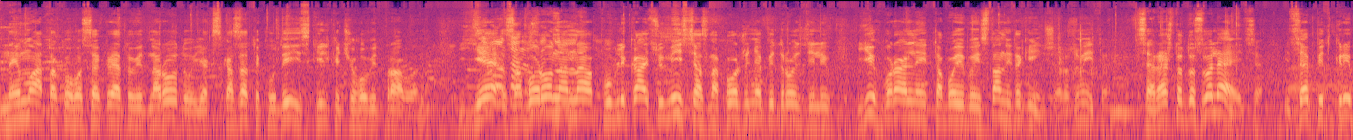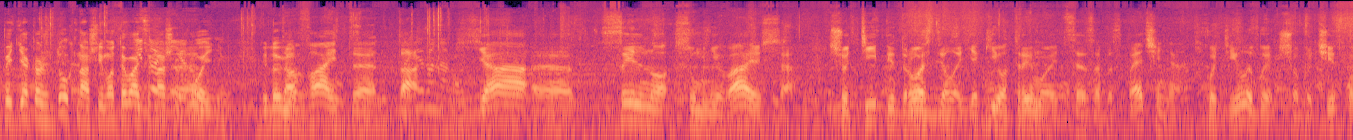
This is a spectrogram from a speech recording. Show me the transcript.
Нема такого секрету від народу, як сказати, куди і скільки чого відправлено. Є заборона на публікацію місця знаходження підрозділів, їх моральний та бойовий стан і таке інше. Розумієте? Все решта дозволяється, і це підкріпить я кажу, дух наш і мотивацію наших воїнів. І довіру. Давайте так. Я е, сильно сумніваюся, що ті підрозділи, які отримують це забезпечення, хотіли би, щоб чітко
